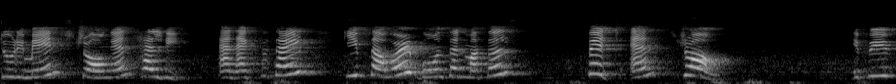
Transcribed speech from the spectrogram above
to remain strong and healthy. And exercise keeps our bones and muscles fit and strong. If we,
